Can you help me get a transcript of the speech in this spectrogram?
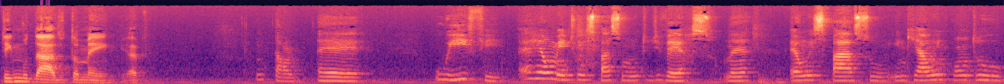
tem mudado também? É- Então, é, o IFE é realmente um espaço muito diverso, né? É um espaço em que há um encontro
